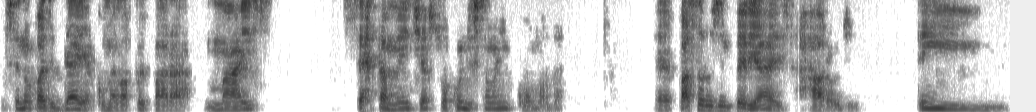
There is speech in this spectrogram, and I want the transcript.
Você não faz ideia como ela foi parar, mas certamente a sua condição é incômoda. É, pássaros imperiais, Harold, tem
